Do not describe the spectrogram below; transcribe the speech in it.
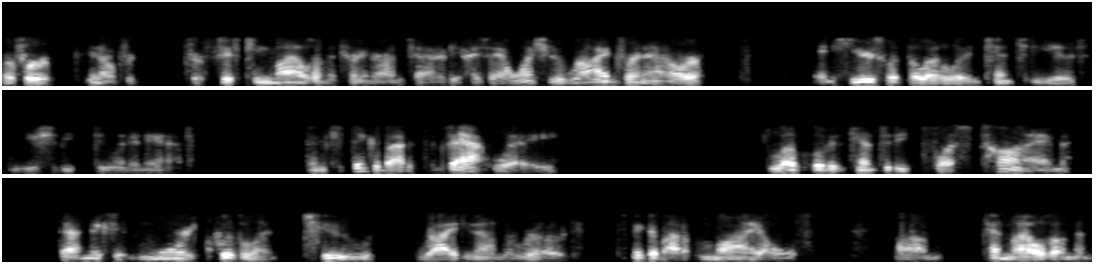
or for, you know, for, for 15 miles on the trainer on Saturday. I say, I want you to ride for an hour and here's what the level of intensity is you should be doing it at. And if you think about it that way, level of intensity plus time, that makes it more equivalent to riding on the road. Think about it miles. Um, 10 miles on the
